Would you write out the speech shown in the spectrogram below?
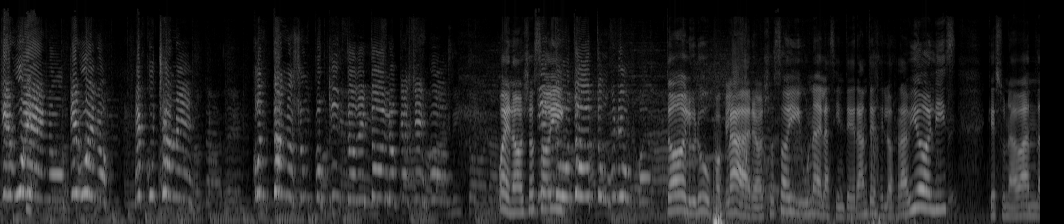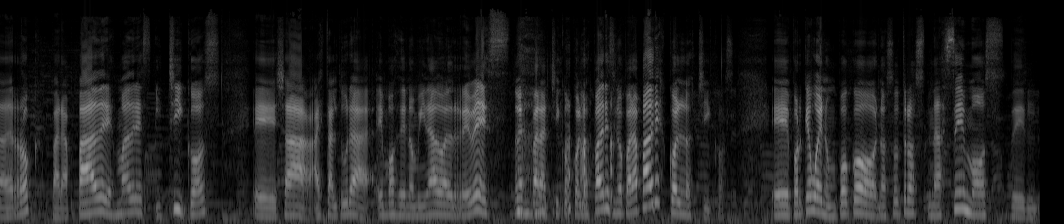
¡Qué bueno, qué bueno! Escúchame, contanos un poquito de todo lo que haces vos. Bueno, yo Y soy tú, todo tu grupo. todo el grupo, claro. Yo soy una de las integrantes de Los Raviolis, que es una banda de rock para padres, madres y chicos. Eh, ya a esta altura hemos denominado al revés. No es para chicos con los padres, sino para padres con los chicos. Eh, porque bueno, un poco nosotros nacemos del,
